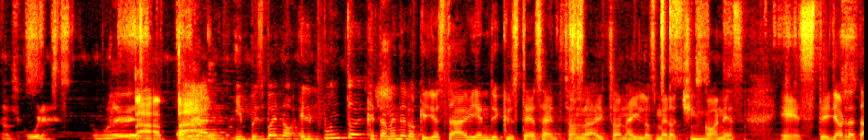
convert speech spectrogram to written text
la oscura, como debe de ser. Papá. Oigan, y pues bueno, el punto que también de lo que yo estaba viendo y que ustedes saben son, la- son ahí los meros chingones, este, ya ahorita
